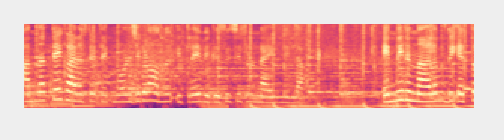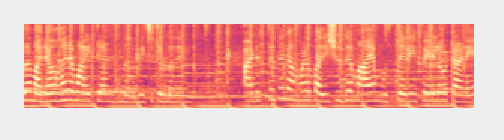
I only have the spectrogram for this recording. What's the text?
അന്നത്തെ കാലത്തെ ടെക്നോളജികളൊന്നും ഇത്രയും വികസിച്ചിട്ടുണ്ടായിരുന്നില്ല. എന്നിരുന്നാലും ഇത് എത്ര മനോഹരമായിട്ടാണ് ഇത് നിർമ്മിച്ചിട്ടുള്ളത്. അടുത്തത് നമ്മൾ പരിശുദ്ധമായ മുസ്തലിഫയിലോട്ടാണ്.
